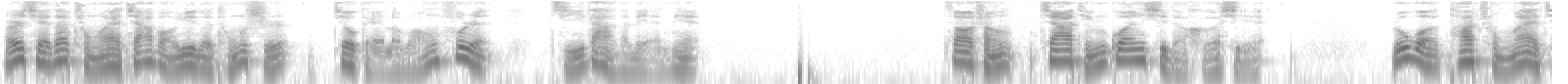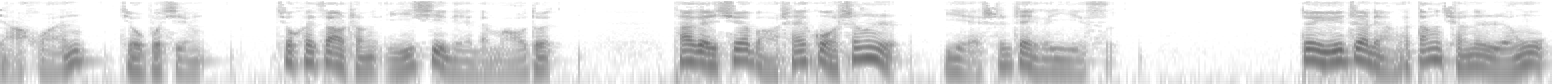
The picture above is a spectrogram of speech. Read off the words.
而且他宠爱贾宝玉的同时，就给了王夫人极大的脸面，造成家庭关系的和谐。如果他宠爱贾环，就不行。就会造成一系列的矛盾。他给薛宝钗过生日也是这个意思。对于这两个当权的人物，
